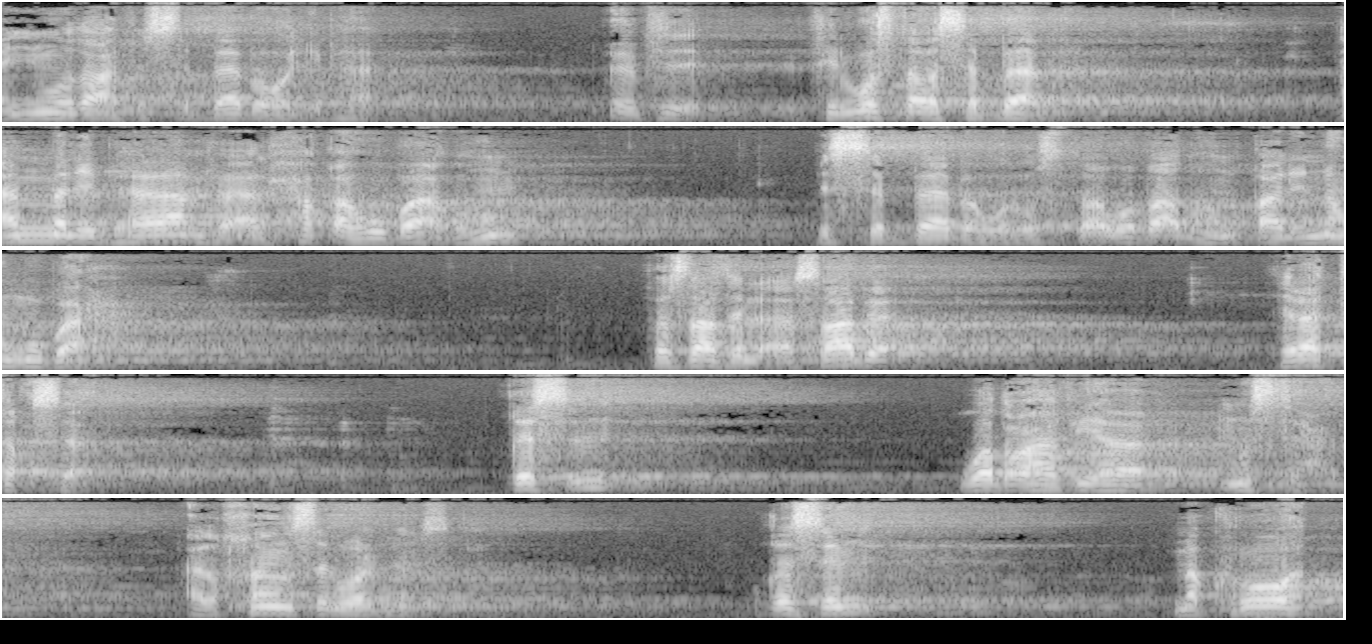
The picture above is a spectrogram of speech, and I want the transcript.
أن يوضع في السبابة والإبهام في الوسطى والسبابة. أما الإبهام فألحقه بعضهم بالسبابة والوسطى وبعضهم قال إنه مباح. فصارت الأصابع ثلاثة أقسام. قسم وضعها فيها مستحب. الخنصر والبنصر وقسم مكروه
